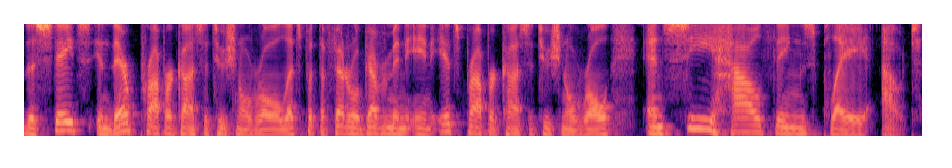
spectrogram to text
the states in their proper constitutional role. Let's put the federal government in its proper constitutional role and see how things play out.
